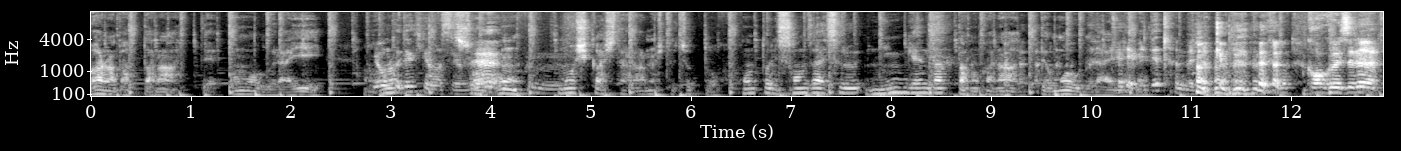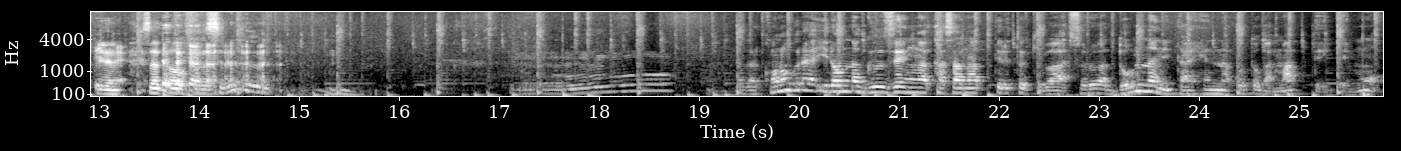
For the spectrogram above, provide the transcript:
罠だったなって思うぐらいよくできてますよね。そう、うん。もしかしたらあの人ちょっと本当に存在する人間だったのかなって思うぐらいのテレビね出たんでしょ 興奮するって言って。そう興奮する。うん。だからこのぐらいいろんな偶然が重なってる時はそれはどんなに大変なことが待っていても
